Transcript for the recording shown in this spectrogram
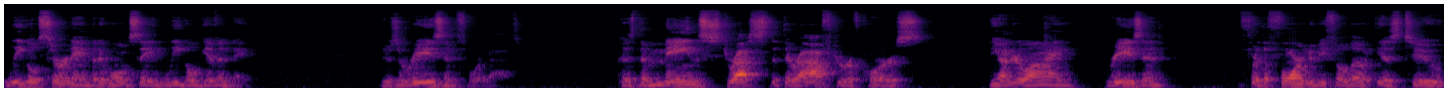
legal surname, but it won't say legal given name. There's a reason for that. Because the main stress that they're after, of course, the underlying reason for the form to be filled out is to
